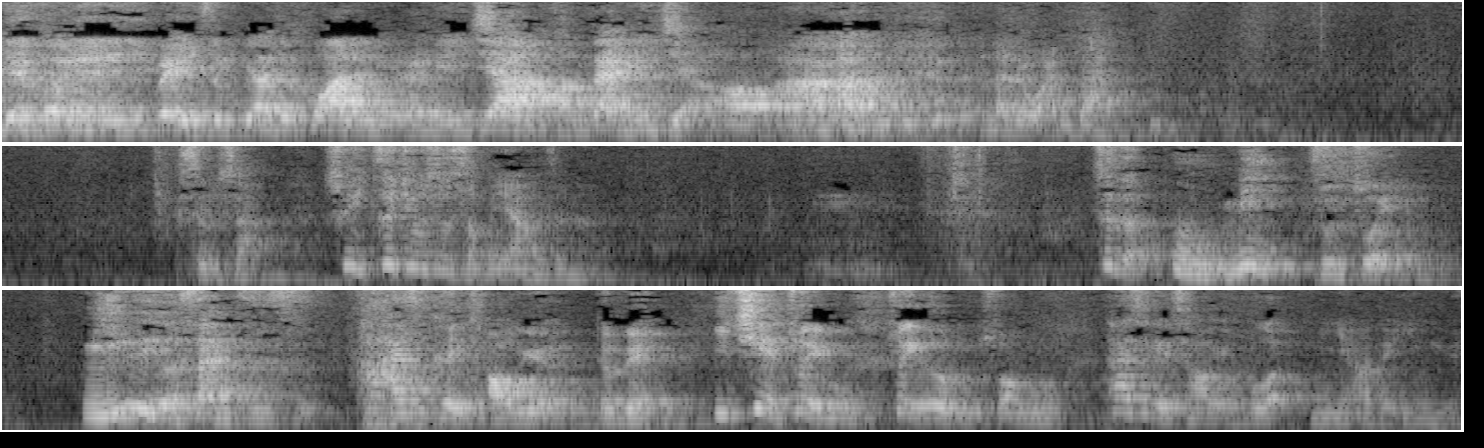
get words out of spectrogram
念佛念了一辈子，不要就挂了女儿没嫁，房贷没缴啊，那就完蛋，是不是啊？所以这就是什么样子呢？这个忤逆之罪，你遇有善之事，他还是可以超越的，对不对？一切罪恶，罪恶如霜露，他还是可以超越。不过你要的因缘。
